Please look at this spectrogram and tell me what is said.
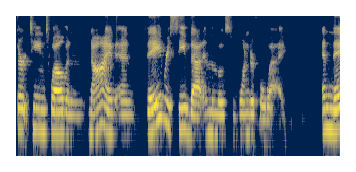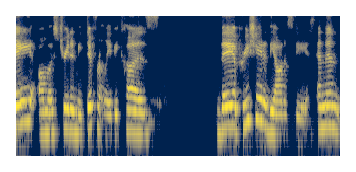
13, 12 and 9 and they received that in the most wonderful way. And they almost treated me differently because they appreciated the honesty and then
